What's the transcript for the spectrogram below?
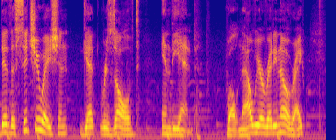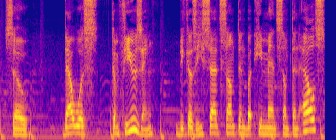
did the situation get resolved in the end? Well, now we already know, right? So that was confusing because he said something but he meant something else.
